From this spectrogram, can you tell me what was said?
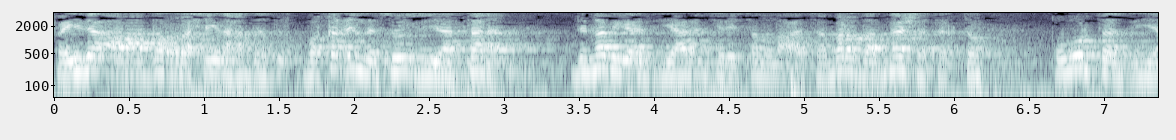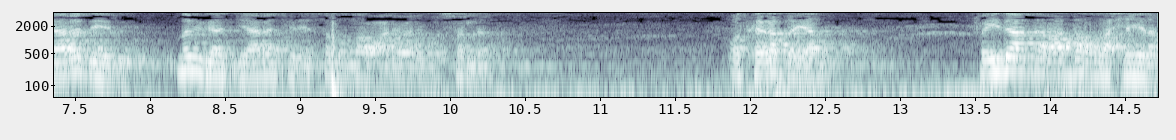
Faidaa araada raxiila hadda baqiic in la soo ziyaartana de nabigaa ziyaaran jiray sala lahu alay slam mar haddaad meesha tagto qubuurta ziyaaradeedu nabigaa ziyaaran jiray sala allahu alayh alih wasalam ood kaga dayan faidaa araada raxiila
